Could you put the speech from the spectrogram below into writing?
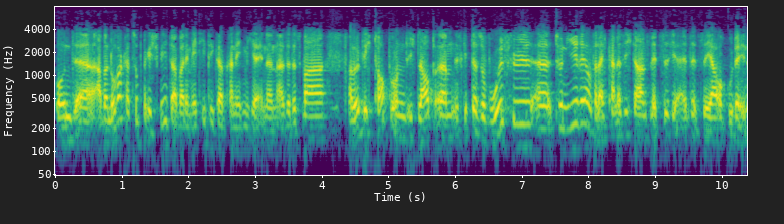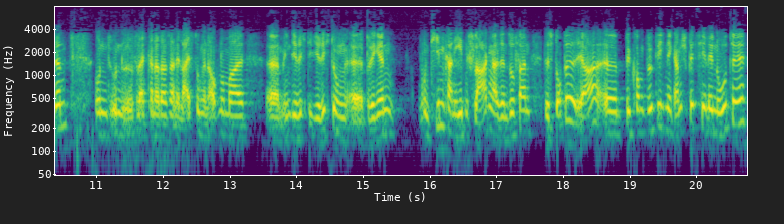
Und äh, aber Novak hat super gespielt da bei dem ATP Cup, kann ich mich erinnern. Also das war, war wirklich top und ich glaube, ähm, es gibt da so Wohlfühlturniere und vielleicht kann er sich da ans letzte Jahr, letzte Jahr auch gut erinnern und und äh, vielleicht kann er da seine Leistungen auch nochmal ähm, in die richtige Richtung äh, bringen. Und Team kann jeden schlagen. Also insofern, das Doppel, ja, äh, bekommt wirklich eine ganz spezielle Note.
